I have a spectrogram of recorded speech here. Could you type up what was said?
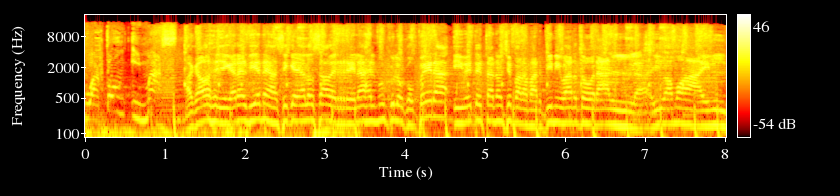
cuatón y más. Acabas de llegar el viernes, así que ya lo sabes. Relaja el músculo, coopera y vete esta noche para Martín y Bar Doral. Ahí vamos a ir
